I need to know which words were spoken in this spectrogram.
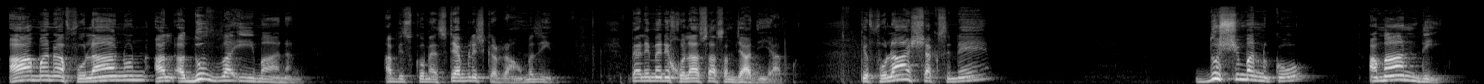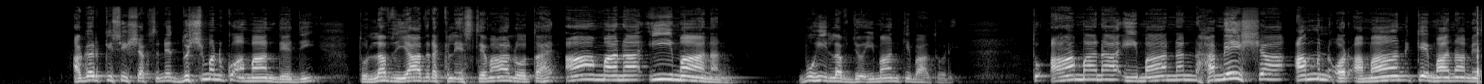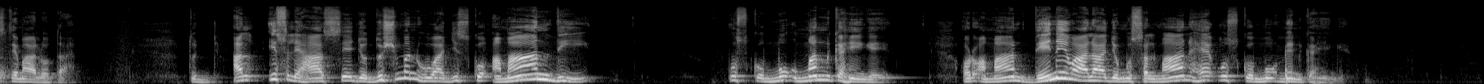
آمن فلان الادو و ایمان اب اس کو میں اسٹیبلش کر رہا ہوں، مزید۔ پہلے میں نے خلاصہ سمجھا دیا آپ کو کہ فلاں شخص نے دشمن کو امان دی۔ اگر کسی شخص نے دشمن کو امان دے دی، تو لفظ یاد رکھ لیں، استعمال ہوتا ہے آمانا ایمانن وہی لفظ جو ایمان کی بات ہو رہی۔ تو آمانا ایمانن ہمیشہ امن اور امان کے معنی میں استعمال ہوتا ہے۔ تو اس لحاظ سے جو دشمن ہوا، جس کو امان دی اس کو مؤمن کہیں گے اور امان دینے والا جو مسلمان ہے اس کو مؤمن کہیں گے۔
